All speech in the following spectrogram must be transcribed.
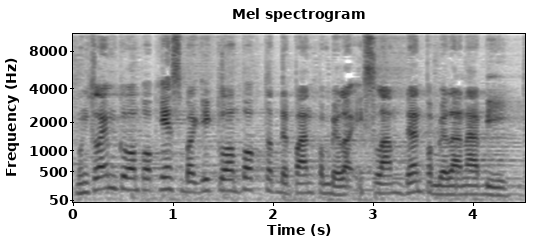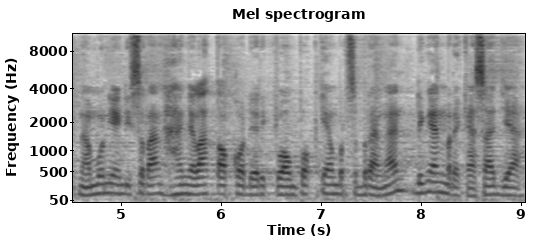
Mengklaim kelompoknya sebagai kelompok terdepan pembela Islam dan pembela Nabi. Namun yang diserang hanyalah tokoh dari kelompok yang berseberangan dengan mereka saja.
